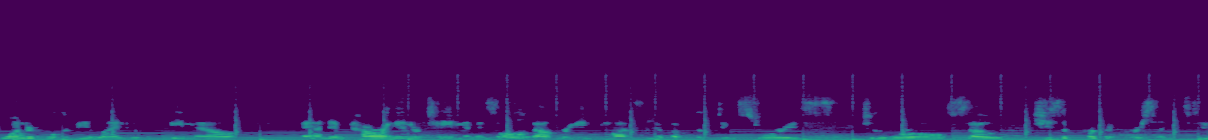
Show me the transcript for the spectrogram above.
wonderful to be aligned with a female. And empowering entertainment is all about bringing positive, uplifting stories to the world. So she's a perfect person to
